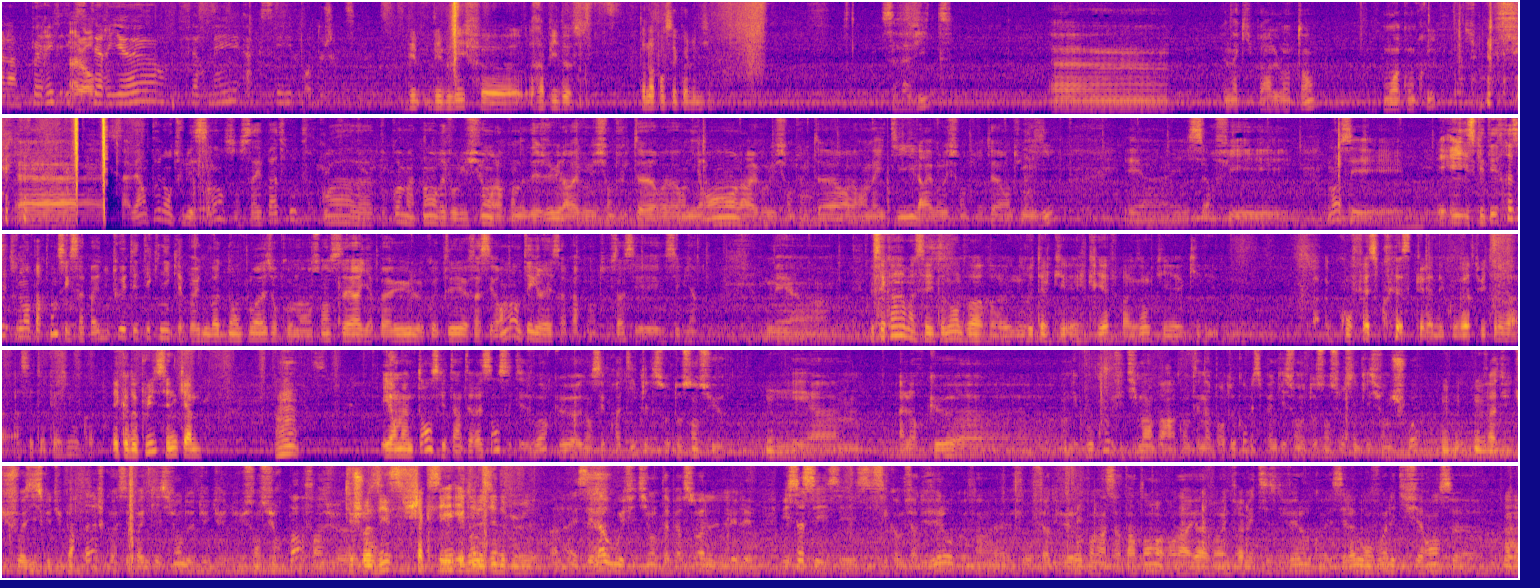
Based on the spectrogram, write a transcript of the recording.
Voilà, périph' Alors. extérieur, fermé, accès, porte de châtiment. Dé- débrief euh, rapidos. T'en as pensé quoi de l'émission? Ça va vite. Il y en a qui parlent longtemps, moi compris. Euh, ça allait un peu dans tous les sens. On savait pas trop pourquoi, euh, pourquoi maintenant révolution, alors qu'on a déjà eu la révolution Twitter euh, en Iran, la révolution Twitter euh, en Haïti, la révolution Twitter en Tunisie. Et euh, ils surfent. et- Non, c'est. Et, et ce qui était très étonnant par contre, c'est que ça n'a pas du tout été technique. Il n'y a pas eu de mode d'emploi sur comment on s'en sert. Il n'y a pas eu le côté. Enfin, c'est vraiment intégré ça par contre. Ça, c'est bien. Mais. euh, Mais c'est quand même assez étonnant de voir euh, une Ruth El Krief, par exemple, qui, qui bah, confesse presque qu'elle a découvert Twitter à, à cette occasion. Quoi. Et que depuis, c'est une cam. Hum. Et en même temps, ce qui était intéressant, c'était de voir que euh, dans ses pratiques, elle s'auto-censure. Mhm. Et euh, alors que euh, on est beaucoup effectivement à pas raconter n'importe quoi, mais c'est pas une question d'autocensure, c'est une question de choix. Mhm, mhm. Enfin, tu, tu choisis ce que tu partages, quoi. C'est pas une question de tu, tu, tu censures pas. Enfin, je, Tu choisis chaque signe Et- que et tu donc- décides de publier. Voilà, et c'est là où effectivement tu aperçois les, les- Et ça, c'est, c'est, c'est- c'est comme faire du vélo. Quoi. Enfin, il faut faire du vélo pendant un certain temps avant d'arriver à avoir une vraie maîtrise du vélo. Quoi. Et c'est là où on voit les différences. euh, Mhm.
